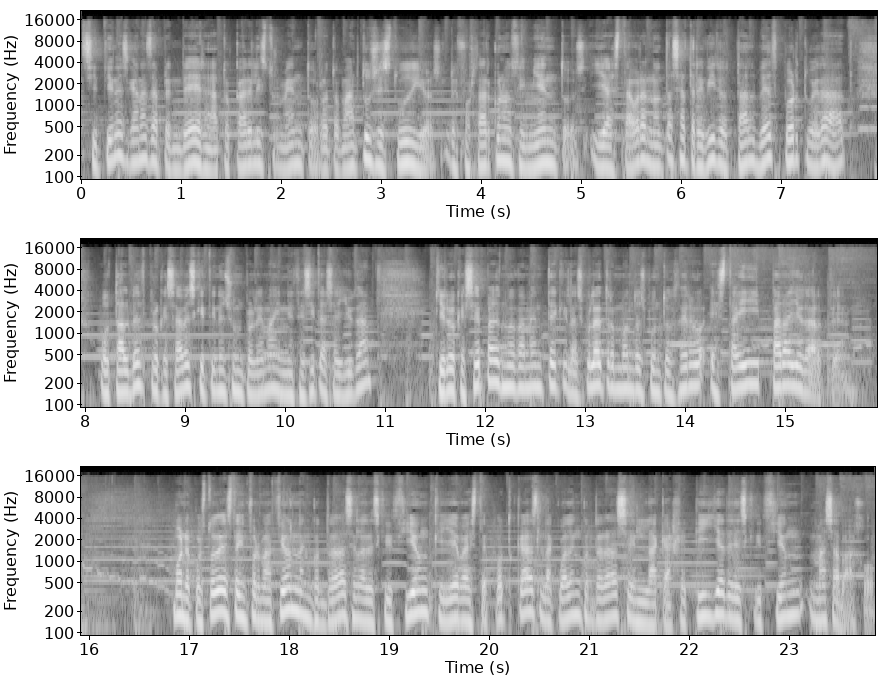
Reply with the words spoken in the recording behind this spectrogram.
si tienes ganas de aprender a tocar el instrumento, retomar tus estudios, reforzar conocimientos y hasta ahora no te has atrevido tal vez por tu edad o tal vez porque sabes que tienes un problema y necesitas ayuda, quiero que sepas nuevamente que la Escuela de Trombón 2.0 está ahí para ayudarte. Bueno, pues toda esta información la encontrarás en la descripción que lleva este podcast, la cual encontrarás en la cajetilla de descripción más abajo.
